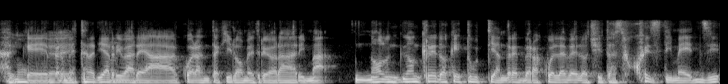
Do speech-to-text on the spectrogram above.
okay. che permettono di arrivare a 40 km orari, ma non, non, credo che tutti andrebbero a quelle velocità su questi mezzi,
